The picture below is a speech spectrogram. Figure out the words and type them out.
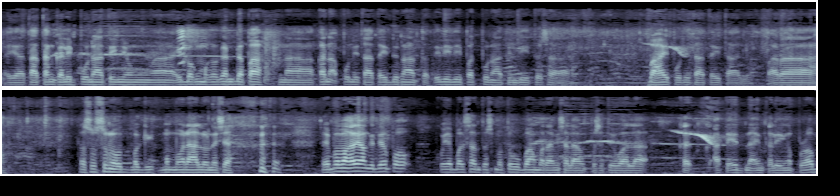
Ay ah, tatanggalin po natin yung ah, ibang magaganda pa na kana po ni Tatay Donato. At ililipat po natin dito sa bahay po ni Tatay Talo. Para sa susunod mag manalo na siya. so yun po mga kalingap. Ito na po. Kuya Bal Santos Matubang, maraming salamat po sa tiwala Ate Edna and Kalinga Prob.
